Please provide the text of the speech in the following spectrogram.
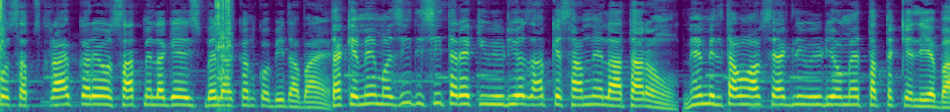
کو سبسکرائب کرے اور ساتھ میں لگے اس بیل آئکن کو بھی دبائیں۔ تاکہ میں مزید اسی طرح کی ویڈیوز آپ کے سامنے لاتا رہوں۔ میں ملتا ہوں آپ سے اگلی ویڈیو میں، تب تک کے لیے بائے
